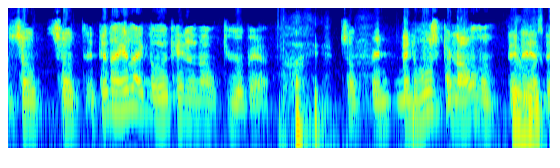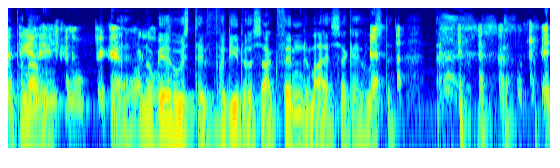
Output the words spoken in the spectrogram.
så, så den har heller ikke noget kælenavn, dyrebær. Nej. Så, men, men husk på navnet. Det, Jeg der, det bliver en navnet. hel kanon. Det kan jeg Ja, godt nu kan jeg huske det, fordi du har sagt 5. maj, så kan jeg huske det. okay.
